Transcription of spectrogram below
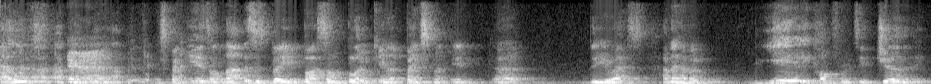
Elves. He spent years on that. This is made by some bloke in a basement in uh, the US. And they have a yearly conference in Germany.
